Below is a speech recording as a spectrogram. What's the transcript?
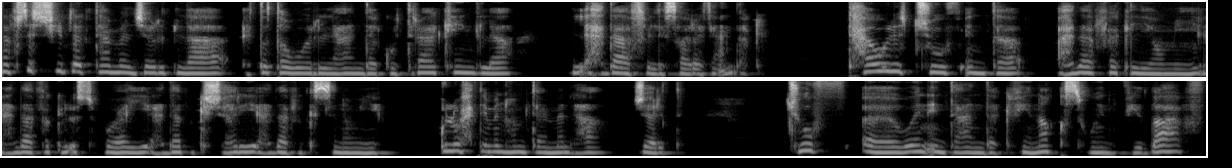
نفس الشي بدك تعمل جرد للتطور اللي عندك وتراكينج للأهداف اللي صارت عندك. تحاول تشوف أنت أهدافك اليومية أهدافك الأسبوعية أهدافك الشهرية أهدافك السنوية. كل واحدة منهم تعملها جرد. تشوف آه، وين أنت عندك في نقص وين في ضعف.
